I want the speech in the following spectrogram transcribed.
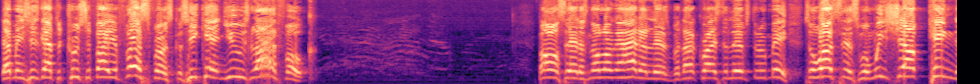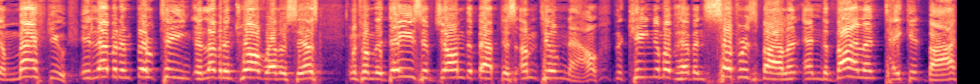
That means he's got to crucify your flesh first because he can't use live folk. Paul said, It's no longer I that lives, but not Christ that lives through me. So watch this. When we shout kingdom, Matthew 11 and 13, 11 and 12 rather says, And from the days of John the Baptist until now, the kingdom of heaven suffers violent, and the violent take it by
